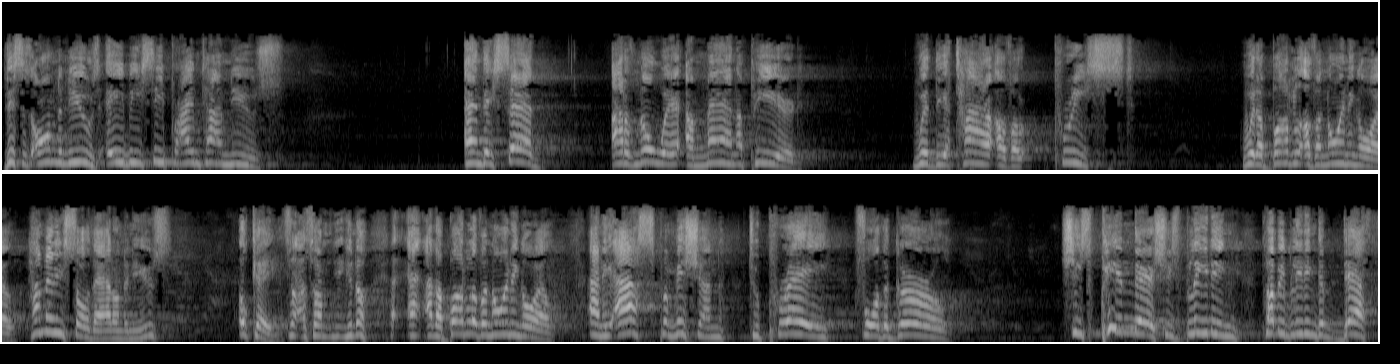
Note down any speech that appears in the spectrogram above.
This is on the news, ABC primetime news. And they said, out of nowhere, a man appeared with the attire of a priest with a bottle of anointing oil. How many saw that on the news? Okay, so, so you know, and a bottle of anointing oil. And he asked permission to pray for the girl. She's pinned there, she's bleeding, probably bleeding to death.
